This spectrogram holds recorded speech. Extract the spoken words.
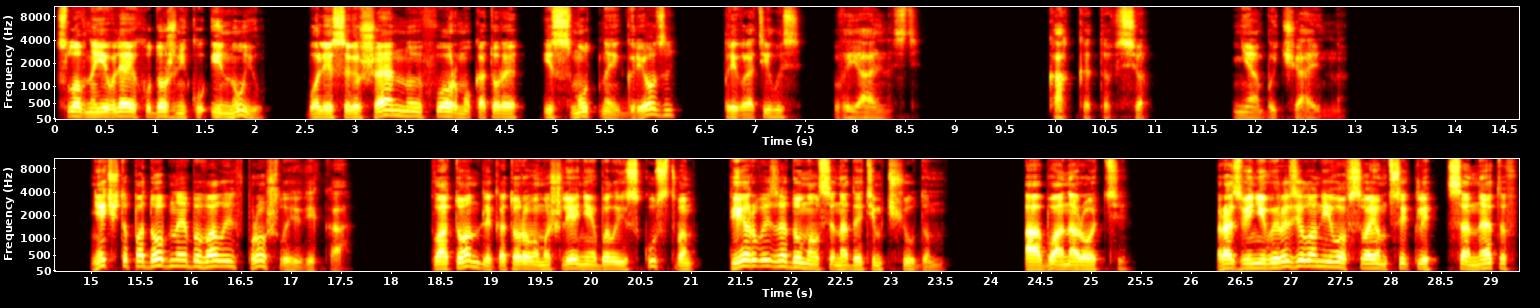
словно являя художнику иную, более совершенную форму, которая из смутной грезы превратилась в реальность. Как это все необычайно! Нечто подобное бывало и в прошлые века. Платон, для которого мышление было искусством, первый задумался над этим чудом. А Буонаротти? Разве не выразил он его в своем цикле сонетов,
